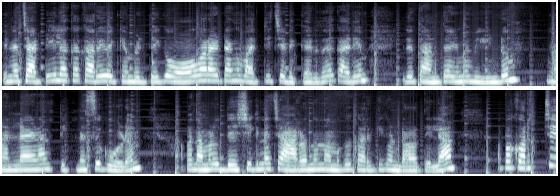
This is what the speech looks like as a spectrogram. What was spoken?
പിന്നെ ചട്ടിയിലൊക്കെ കറി വെക്കുമ്പോഴത്തേക്ക് ഓവറായിട്ട് അങ്ങ് വറ്റിച്ചെടുക്കരുത്. കാര്യം ഇത് തണുത്ത് കഴിയുമ്പോൾ വീണ്ടും നല്ലവണ്ണം തിക്നെസ് കൂടും. അപ്പോൾ നമ്മൾ ഉദ്ദേശിക്കുന്ന ചാറൊന്നും നമുക്ക് കറിക്ക് ഉണ്ടാവത്തില്ല അപ്പോൾ കുറച്ച്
